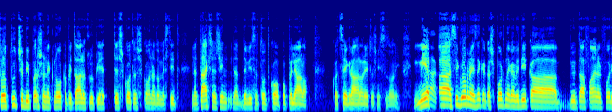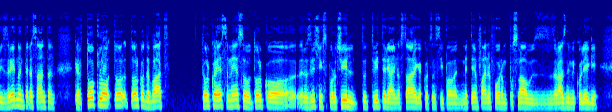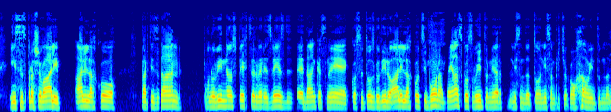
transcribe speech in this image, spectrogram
to tudi, če bi prišel nek nov kapital v klub, je težko, težko nadomestiti na takšen način, na- da bi se to tako popeljalo. Kot se je igralo v letošnji sezoni. Mi je pa sigurno iz nekega športnega vidika bil ta Final Four izredno interesanten, ker toklo, to, toliko debat, toliko SMS-ov, toliko različnih sporočil, tudi Twitterja in ostalega, kot sem si pa med tem Final Fourom poslal z, raznimi kolegi in se spraševali, ali lahko Partizan ponovi neuspeh Crvene zvezde dan kasneje, ko se je to zgodilo, ali lahko Cibona dejansko osvoji turnir, mislim, da to nisem pričakoval in tudi na-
